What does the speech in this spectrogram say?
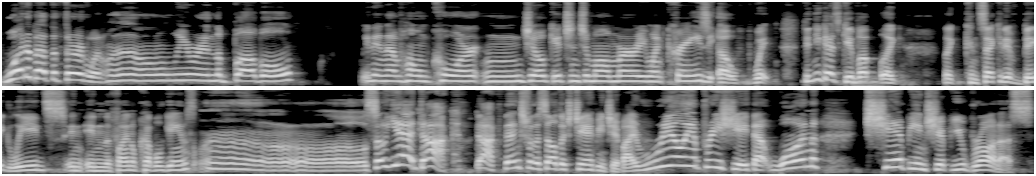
What about the third one? Well, we were in the bubble. We didn't have home court, and Jokic and Jamal Murray went crazy. Oh, wait, didn't you guys give up like? Like consecutive big leads in, in the final couple games. Uh, so yeah, Doc, Doc, thanks for the Celtics championship. I really appreciate that one championship you brought us.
